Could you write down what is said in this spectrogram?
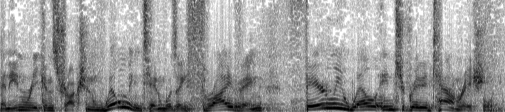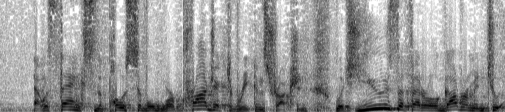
and in Reconstruction, Wilmington was a thriving, fairly well integrated town racially. That was thanks to the post Civil War project of Reconstruction, which used the federal government to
